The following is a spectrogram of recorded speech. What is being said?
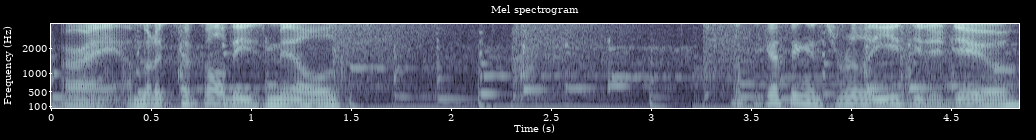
All right, I'm gonna cook all these meals. That's a good thing. It's really easy to do.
